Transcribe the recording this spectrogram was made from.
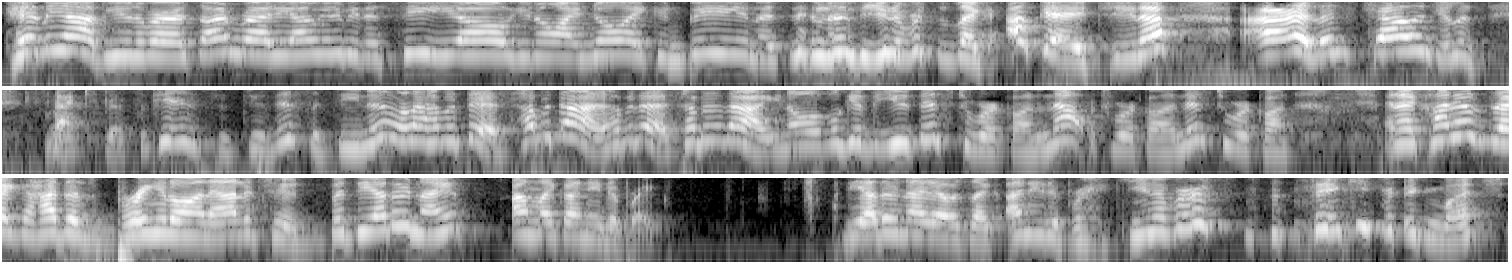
Hit me up, universe. I'm ready. I'm going to be the CEO. You know, I know I can be. And, this, and then the universe is like, okay, Gina. All right, let's challenge you. Let's smack your fist up here. Let's do this. Let's, you know, how about this? How about that? How about this? How about that? You know, we'll give you this to work on and that to work on and this to work on. And I kind of like had this bring it on attitude. But the other night, I'm like, I need a break the other night I was like, I need a break. Universe, thank you very much.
